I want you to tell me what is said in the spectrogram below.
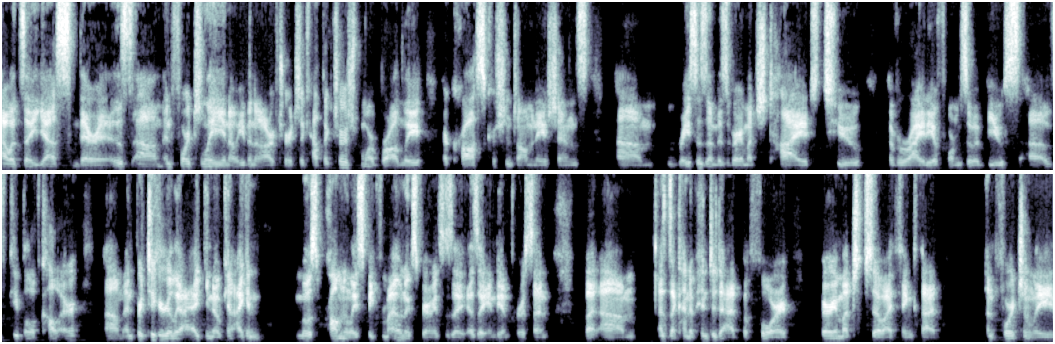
I would say yes, there is. Um, unfortunately, you know, even in our church, the Catholic Church, more broadly across Christian denominations, um, racism is very much tied to a variety of forms of abuse of people of color, um, and particularly, I you know can I can most prominently speak from my own experience as a as an Indian person, but um, as I kind of hinted at before, very much so, I think that unfortunately,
